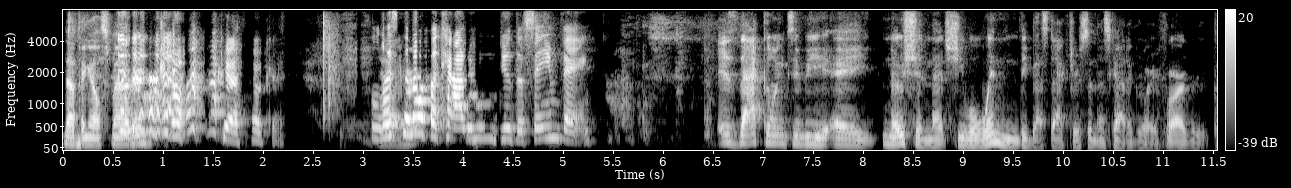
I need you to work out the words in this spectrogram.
Nothing else mattered. yeah. Okay. Listen up, Academy. Do the same thing. Is that going to be a notion that she will win the best actress in this category for our group?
